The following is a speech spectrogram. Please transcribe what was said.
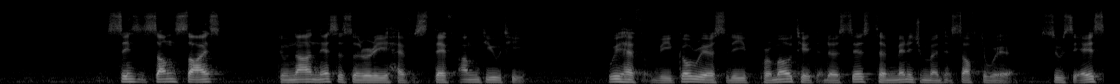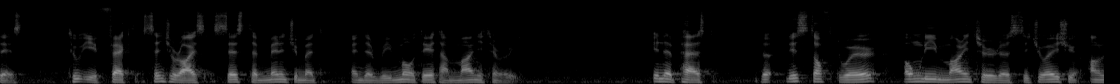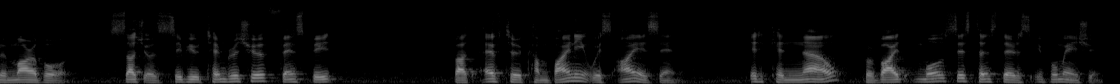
Since some sites do not necessarily have staff on duty, we have vigorously promoted the system management software, SUSI to effect centralized system management and remote data monitoring. In the past, the, this software only monitored the situation on the motherboard, such as CPU temperature, fan speed, but after combining with ISM, it can now provide more system status information,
